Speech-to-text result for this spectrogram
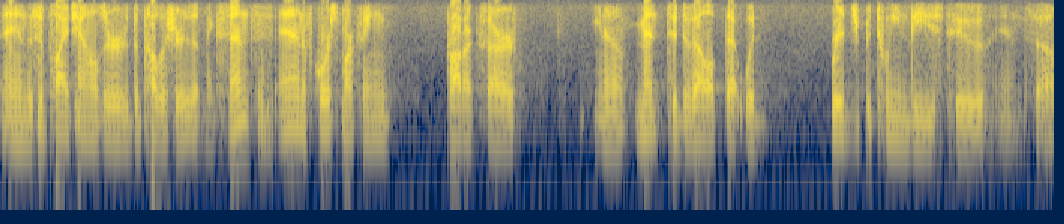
and the supply channels are the publishers. That makes sense. And of course, marketing products are, you know, meant to develop that would bridge between these two. And so,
